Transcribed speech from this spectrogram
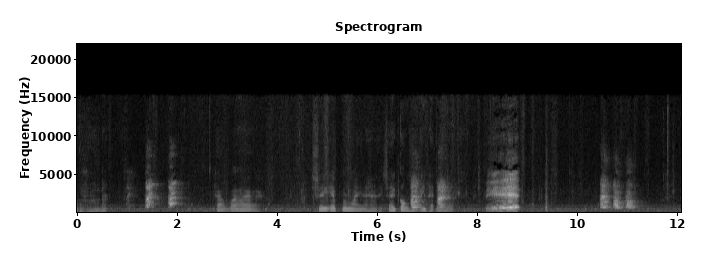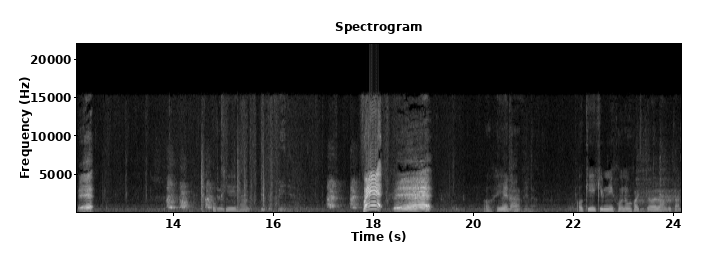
อามาะถามว่าใช้แอปใหมนะฮะ ใช้กล้องของ iPad นี่แหละเป๊ะเป๊ะ เคครับบิดเป๊ะเฟะเป๊ะโอเคให้ครับ น้ำให้น้โอเค คลิปนี้คงต้องขอตัวลาไปก่อน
